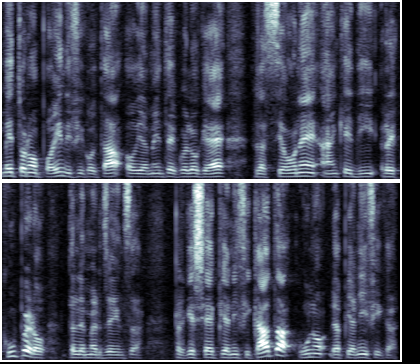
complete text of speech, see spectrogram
mettono poi in difficoltà ovviamente quello che è l'azione anche di recupero dell'emergenza perché se è pianificata uno la pianifica,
